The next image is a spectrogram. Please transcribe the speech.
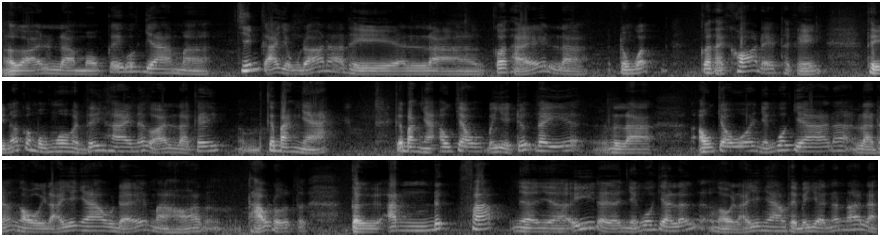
ờ, gọi là một cái quốc gia mà chiếm cả vùng đó đó thì là có thể là Trung Quốc có thể khó để thực hiện. Thì nó có một mô hình thứ hai nó gọi là cái cái ban nhạc cái ban nhạc Âu Châu bởi vì trước đây á, là Âu Châu á, những quốc gia đó là nó ngồi lại với nhau để mà họ thảo luận từ Anh, Đức, Pháp, Ý là những quốc gia lớn ngồi lại với nhau. Thì bây giờ nó nói là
